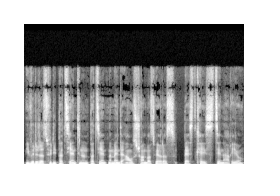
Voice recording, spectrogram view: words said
wie würde das für die Patientinnen und Patienten am Ende ausschauen? Was wäre das Best-Case-Szenario?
